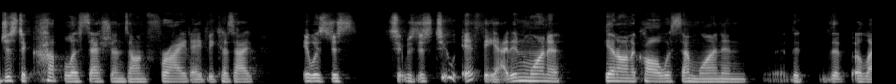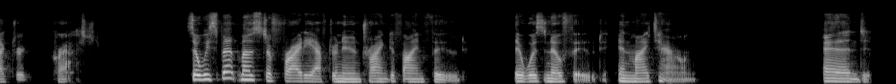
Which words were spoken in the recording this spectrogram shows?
just a couple of sessions on Friday because I it was just it was just too iffy. I didn't want to get on a call with someone and the the electric crashed. So we spent most of Friday afternoon trying to find food. There was no food in my town. And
